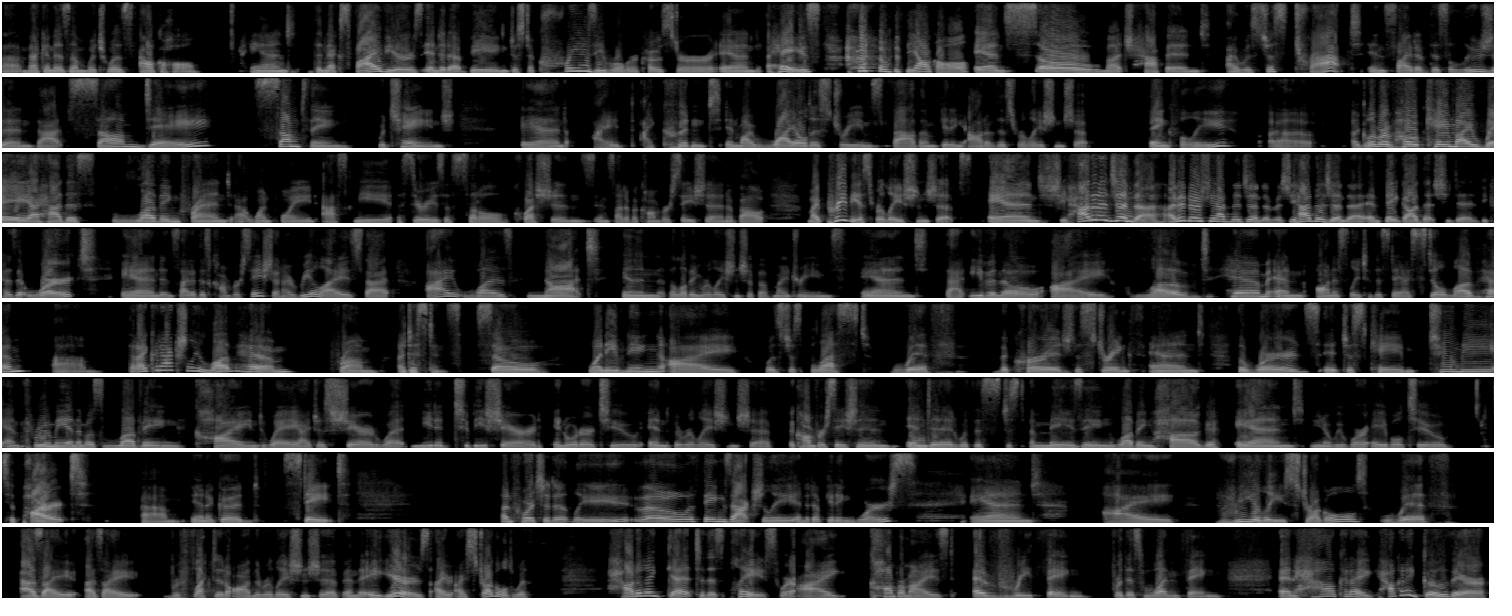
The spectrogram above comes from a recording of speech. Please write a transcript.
uh, mechanism, which was alcohol. And the next five years ended up being just a crazy roller coaster and a haze with the alcohol. And so much happened. I was just trapped inside of this illusion that someday something would change. And I, I couldn't, in my wildest dreams, fathom getting out of this relationship. Thankfully, uh, a glimmer of hope came my way. I had this loving friend at one point asked me a series of subtle questions inside of a conversation about my previous relationships. And she had an agenda. I didn't know she had an agenda, but she had an agenda. And thank God that she did because it worked. And inside of this conversation, I realized that I was not in the loving relationship of my dreams. And that even though I loved him, and honestly, to this day, I still love him, um, that I could actually love him from a distance. So one evening, I was just blessed with the courage, the strength, and the words. It just came to me and through me in the most loving, kind way. I just shared what needed to be shared in order to end the relationship. The conversation ended with this just amazing, loving hug. And, you know, we were able to to part um, in a good state. Unfortunately, though, things actually ended up getting worse and I really struggled with as I as I reflected on the relationship and the eight years, I, I struggled with how did I get to this place where I compromised everything for this one thing? And how could I how could I go there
